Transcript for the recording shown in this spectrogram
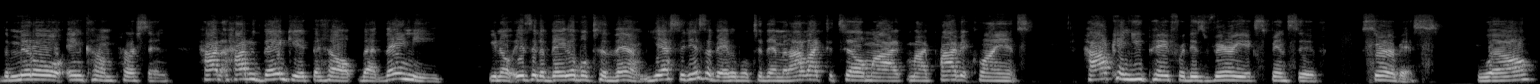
the middle income person how, how do they get the help that they need you know is it available to them? Yes it is available to them. And i like to tell my my private clients how can you pay for this very expensive service? Well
